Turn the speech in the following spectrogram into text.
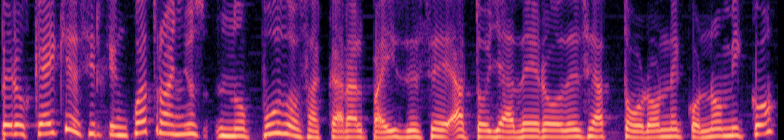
pero que hay que decir que en cuatro años no pudo sacar al país de ese atolladero, de ese atorón económico,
